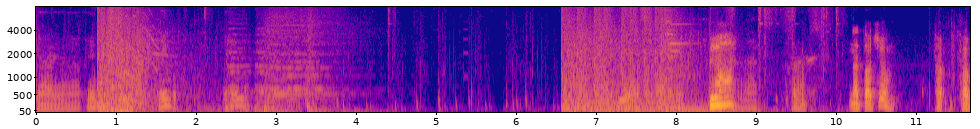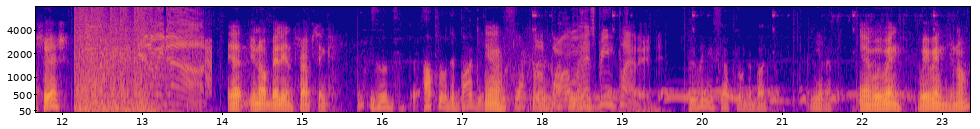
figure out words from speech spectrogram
Yeah, yeah. Aim it. Aim it. Aim it. Yes. Okay. Ja! Fraps. Fraps. Na točil? Fra frapsuješ? Enemy down. Yeah, you know Billion frapsing. Good. Upload the bug. Yeah. If you The upload the bug, we bomb win. has been planted. We win if you upload the bug. Mira. Yeah, we win. We win, you know?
